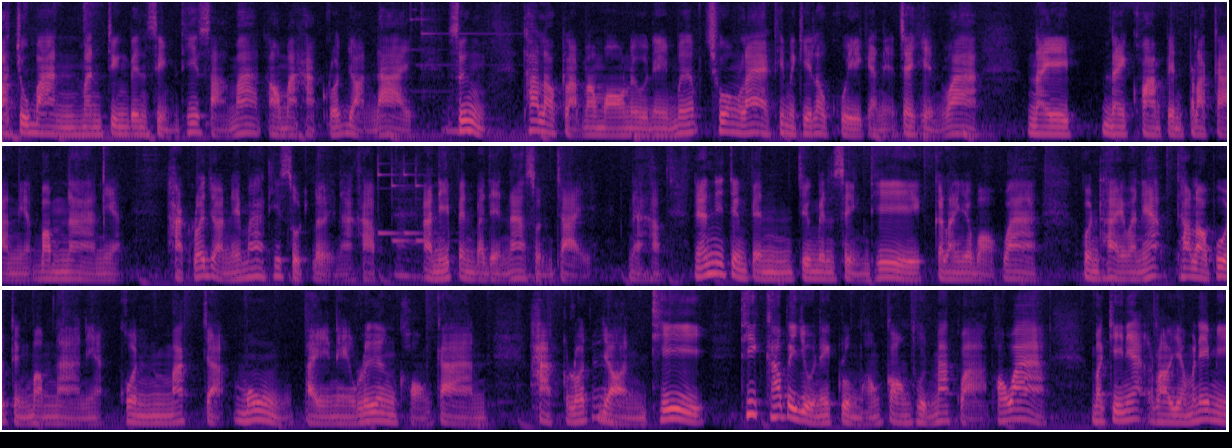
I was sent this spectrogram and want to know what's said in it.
ปัจจุบันมันจึงเป็นสิ่งที่สามารถเอามาหักลดหย่อนได้ ซึ่งถ้าเรากลับมามองดูในเมื่อช่วงแรกที่เมื่อกี้เราคุยกันเนี่ยจะเห็นว่าในในความเป็นประกันเนี่ยบำนาญเนี่ยหักลดหย่อนได้มากที่สุดเลยนะครับอ่าอันนี้เป็นประเด็นน่าสนใจ นะครับดังนั้นนี่จึงเป็นจึงเป็นสิ่งที่กำลังจะบอกว่าคนไทยวันนี้ถ้าเราพูดถึงบำนาเนี่ยคนมักจะมุ่งไปในเรื่องของการหักลดหย่อนที่ที่เข้าไปอยู่ในกลุ่มของกองทุนมากกว่า เพราะว่าเมื่อกี้เนี่ยเรายังไม่ได้มี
